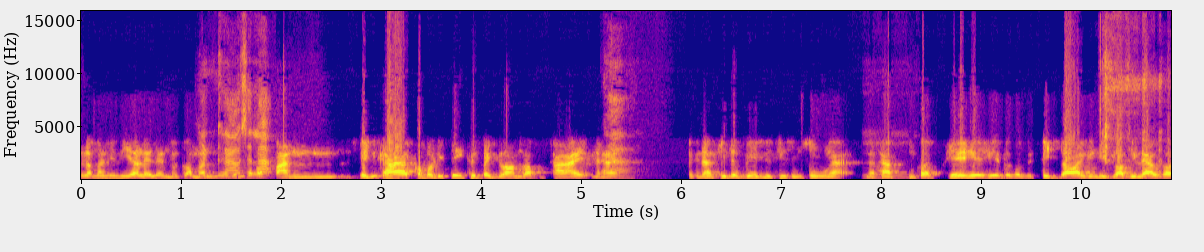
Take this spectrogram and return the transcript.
แล้วมันไม่มีอะไรเล่นมันก็มันเป็นคราวมันฉันก็ละปั่นสินค้าคอมม o ดิตี้ขึ้นไปอีกรอบรอบสุดท้ายนะฮะค่ะในขณะที่ดอกเบี้ยอยู่ที่สูงๆอะนะครับอืมมันก็เฮเฮเฮมันก็ติดดอยกันอีกรอบที่แล้วก็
